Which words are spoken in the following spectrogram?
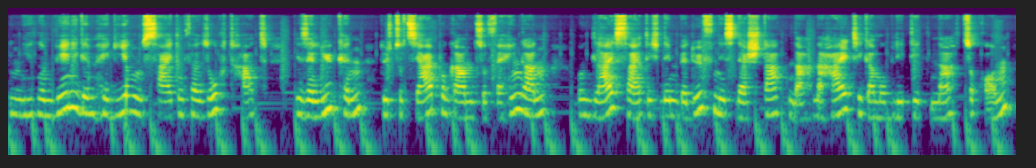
in ihren wenigen Regierungszeiten versucht hat, diese Lücken durch Sozialprogramme zu verhindern und gleichzeitig dem Bedürfnis der Stadt nach nachhaltiger Mobilität nachzukommen,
